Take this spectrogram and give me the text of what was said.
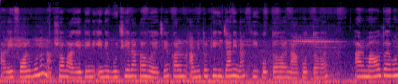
আর এই ফলগুলো না সব আগের দিন এনে গুছিয়ে রাখা হয়েছে। কারণ আমি তো ঠিক জানি না কি করতে হয়, না করতে হয়। আর মাও তো এখন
